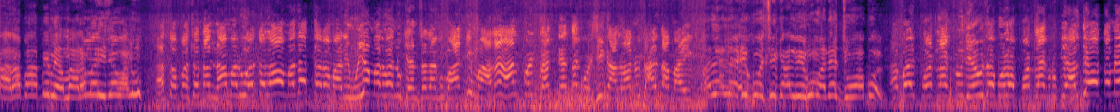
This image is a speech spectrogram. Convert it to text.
તારા પાપી મેં મારે મરી જવાનું? આ તો પછી તાર ના મરવું હોય તો લાવો મદદ કરો મારી હું મરવાનું કેન્સલ રાખું બાકી મારા હાલ કોઈ ટ્રક દેતા ગોળસી ગાલવાનું થાય તા બાઈક. અલે નહીં ગોસી કાલી હું મને જોવા બોલ. આ ભાઈ પોટ લાખનું દેવું છે બોલો પોટ લાખ રૂપિયા હાલ દેવો તમે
